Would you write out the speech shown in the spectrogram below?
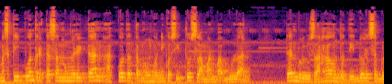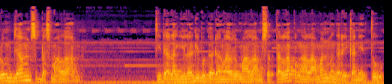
Meskipun terkesan mengerikan, aku tetap menghuni kos itu selama 4 bulan dan berusaha untuk tidur sebelum jam 11 malam. Tidak lagi-lagi begadang larut malam setelah pengalaman mengerikan itu.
